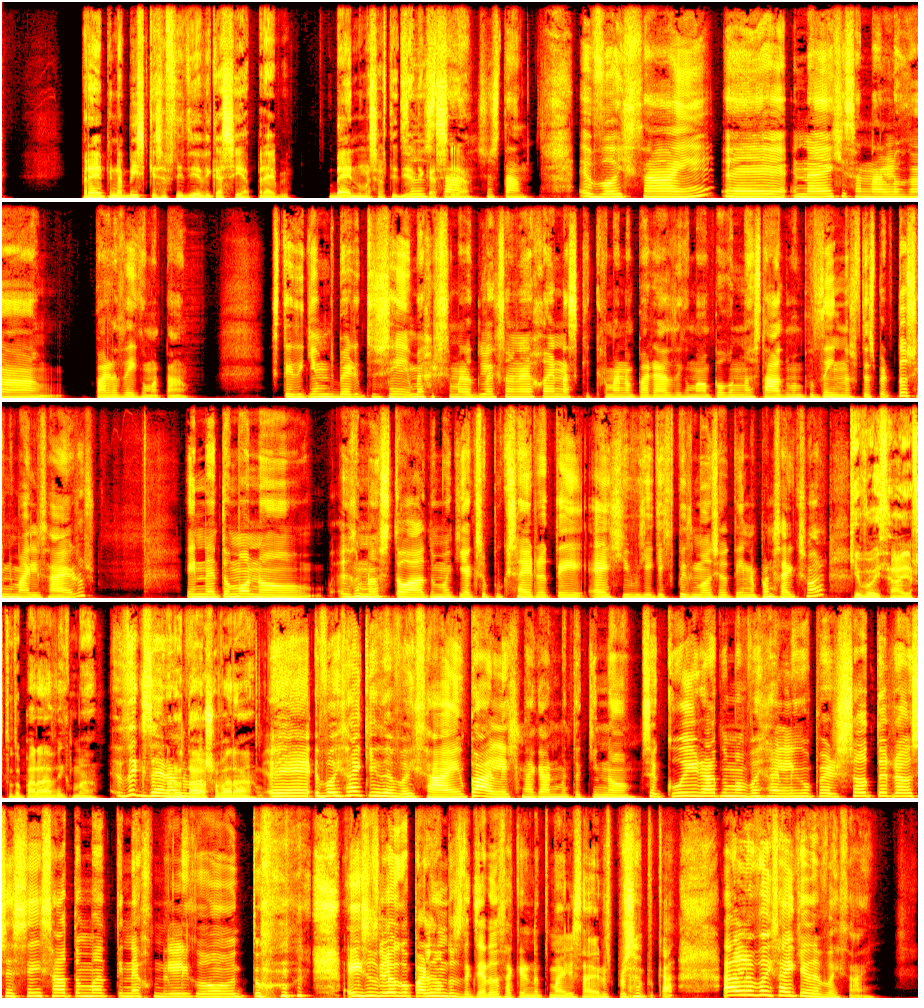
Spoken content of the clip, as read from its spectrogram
πρέπει να μπει και σε αυτή τη διαδικασία. Πρέπει μπαίνουμε σε αυτή τη διαδικασία. Σωστά, σωστά. Ε, βοηθάει ε, να έχεις ανάλογα παραδείγματα. Στη δική μου την περίπτωση, μέχρι σήμερα τουλάχιστον έχω ένα συγκεκριμένο παράδειγμα από γνωστά άτομα που δίνω. Σε αυτές τις περιπτώσεις είναι η Μάιλι Σάιρους είναι το μόνο γνωστό άτομο εκεί έξω που ξέρει ότι έχει βγει και έχει πει δημόσια ότι είναι pansexual. Και βοηθάει αυτό το παράδειγμα; Δεν ξέρω. Ρωτάω σοβαρά. Ε, βοηθάει και δεν βοηθάει. Πάλι έχει να κάνει με το κοινό. Σε queer άτομα βοηθάει λίγο περισσότερο. Σε εσεί άτομα την έχουν λίγο του. ίσως λόγω παρελθόντος δεν ξέρω. Δεν θα κρίνω τη Miley Cyrus προσωπικά. Αλλά βοηθάει και δεν βοηθάει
